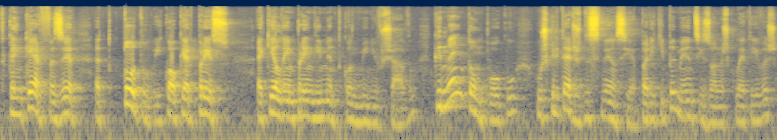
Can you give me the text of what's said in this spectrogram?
de quem quer fazer a todo e qualquer preço aquele empreendimento de condomínio fechado, que nem tão pouco os critérios de cedência para equipamentos e zonas coletivas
